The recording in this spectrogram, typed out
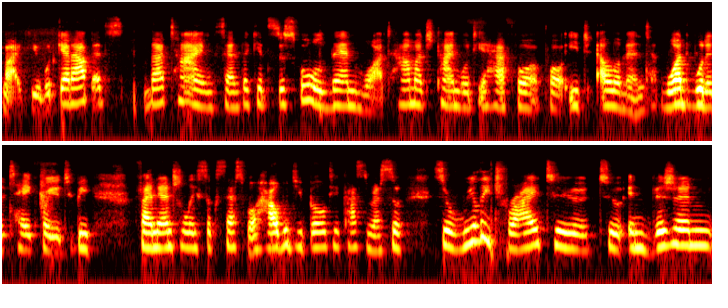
like? You would get up at that time send the kids to school then what? How much time would you have for for each element? What would it take for you to be financially successful? How would you build your customers? So so really try to to envision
